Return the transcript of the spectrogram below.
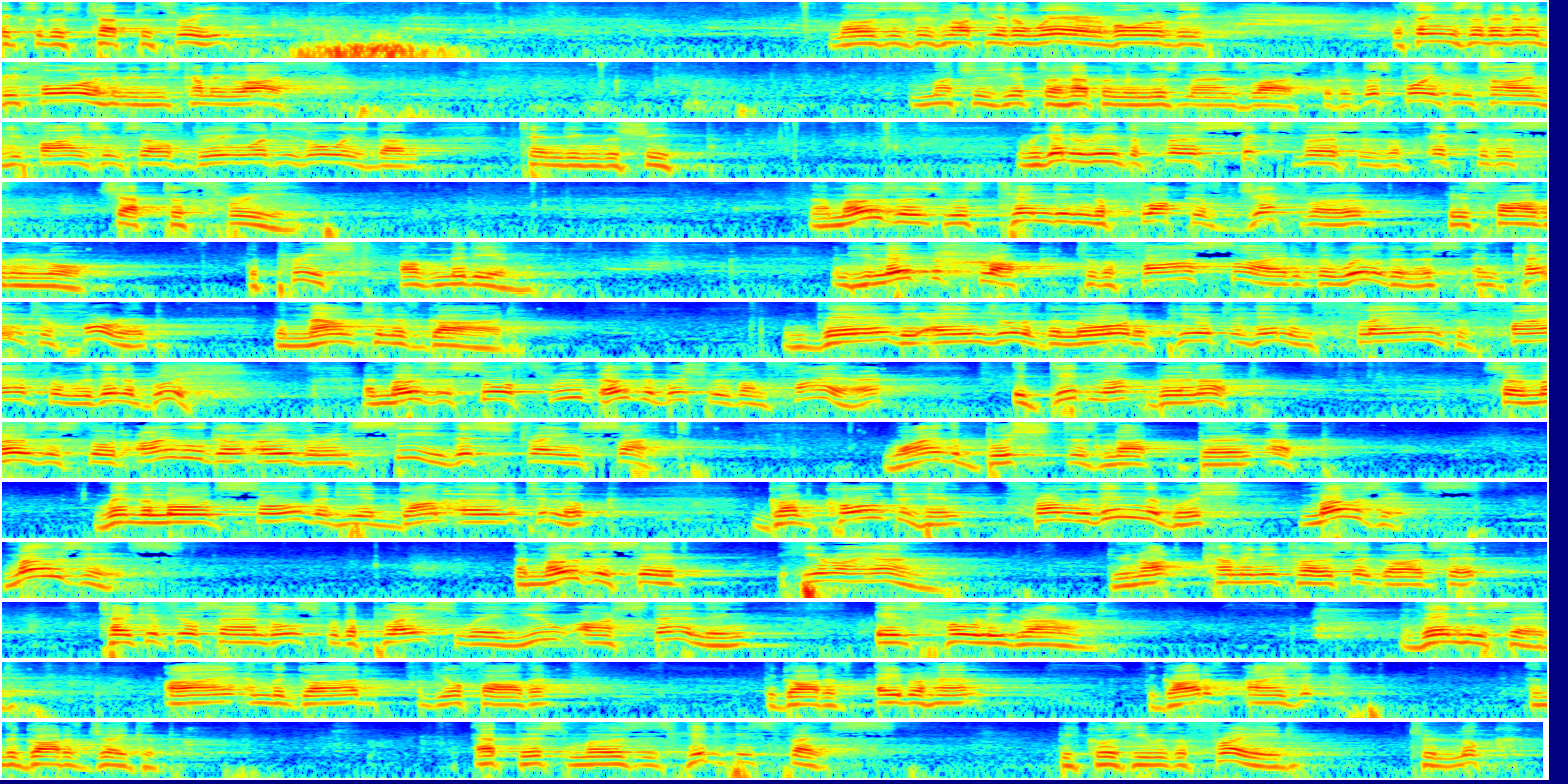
Exodus chapter 3. Moses is not yet aware of all of the, the things that are going to befall him in his coming life. Much is yet to happen in this man's life, but at this point in time, he finds himself doing what he's always done tending the sheep. And we're going to read the first six verses of Exodus chapter 3. Now, Moses was tending the flock of Jethro, his father in law, the priest of Midian. And he led the flock to the far side of the wilderness and came to Horeb, the mountain of God. And there the angel of the Lord appeared to him in flames of fire from within a bush. And Moses saw through, though the bush was on fire, it did not burn up. So Moses thought, I will go over and see this strange sight, why the bush does not burn up. When the Lord saw that he had gone over to look, God called to him from within the bush, Moses, Moses. And Moses said, Here I am. Do not come any closer, God said. Take off your sandals, for the place where you are standing is holy ground. Then he said, I am the God of your father, the God of Abraham, the God of Isaac, and the God of Jacob. At this, Moses hid his face because he was afraid to look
